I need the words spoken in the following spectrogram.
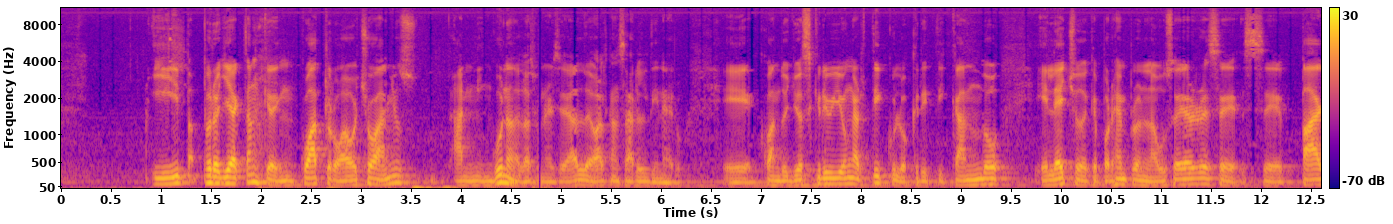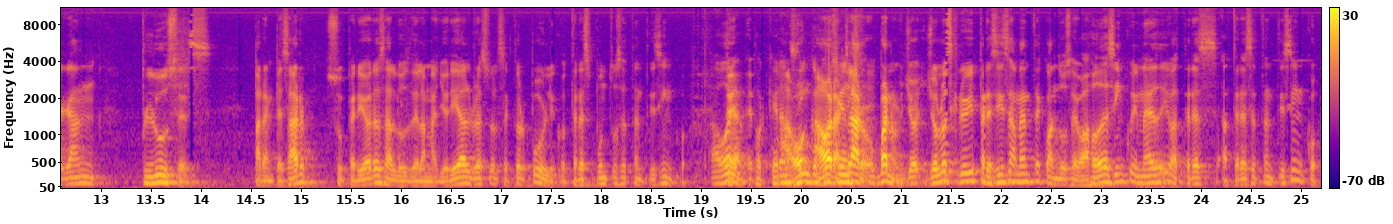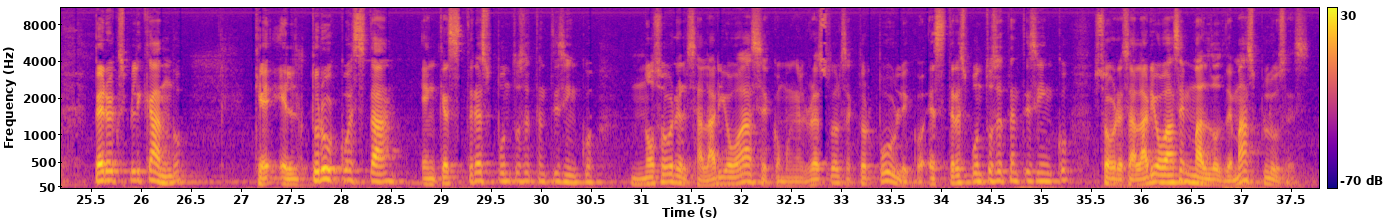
y proyectan que en cuatro a ocho años a ninguna de las universidades le va a alcanzar el dinero. cuando yo escribí un artículo criticando el hecho de que, por ejemplo, en la UCR se, se pagan pluses, para empezar, superiores a los de la mayoría del resto del sector público, 3.75. Ahora, porque eran ahora, Ahora, claro, bueno, yo, yo lo escribí precisamente cuando se bajó de 5,5 a 3 a 3.75, pero explicando que el truco está en que es 3.75 no sobre el salario base como en el resto del sector público, es 3.75 sobre salario base más los demás pluses.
